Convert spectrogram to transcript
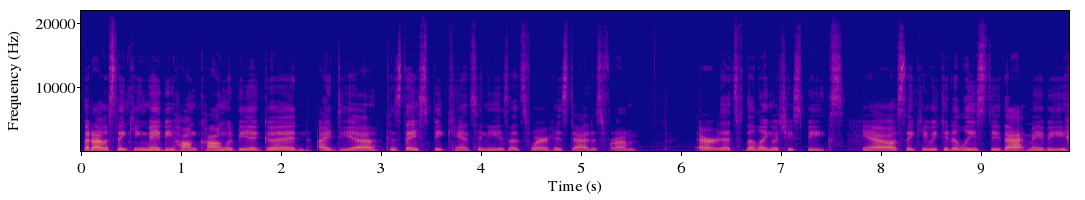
but i was thinking maybe hong kong would be a good idea because they speak cantonese that's where his dad is from or that's the language he speaks you know i was thinking we could at least do that maybe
